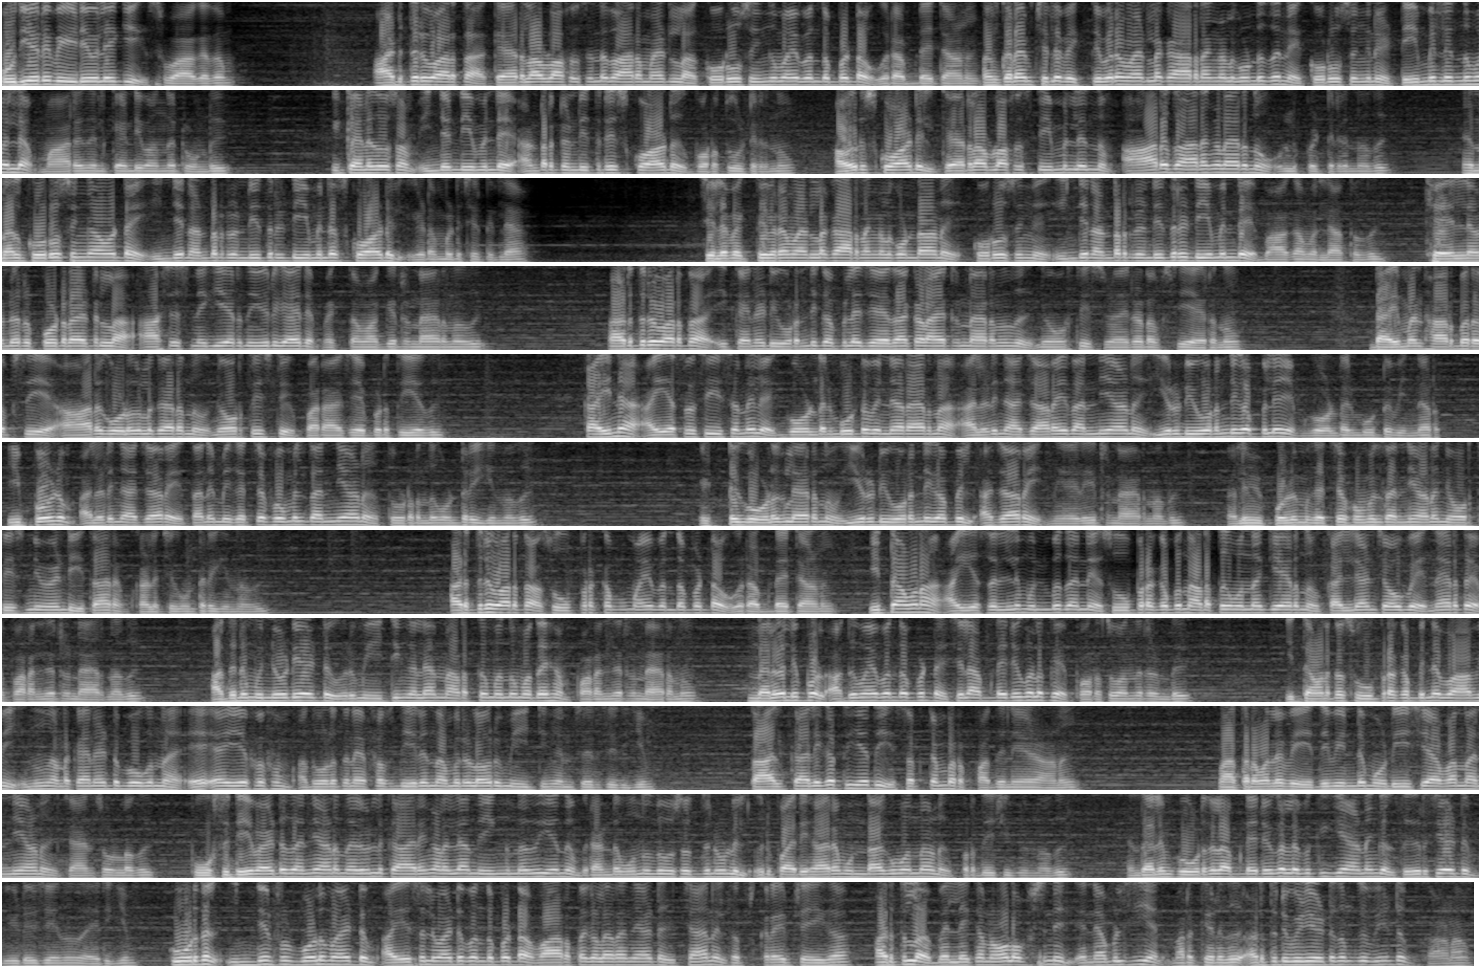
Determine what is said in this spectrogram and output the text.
പുതിയൊരു വീഡിയോയിലേക്ക് സ്വാഗതം. അടുത്തൊരു വാർത്ത കേരള ബ്ലാസ്റ്റേഴ്സിന്റെ താരമായിട്ടുള്ള കൊറു സിംഗുമായി ബന്ധപ്പെട്ട ഒരു അപ്ഡേറ്റ് ആണ് നമുക്കറിയാം ചില വ്യക്തിപരമായിട്ടുള്ള കാരണങ്ങൾ കൊണ്ട് തന്നെ കൊറു സിംഗിന് ടീമിൽ നിന്നുമെല്ലാം മാറി നിൽക്കേണ്ടി വന്നിട്ടുണ്ട്. ഇക്കഴിഞ്ഞ ദിവസം ഇന്ത്യൻ ടീമിന്റെ അണ്ടർ ട്വന്റി ത്രീ സ്ക്വാഡ് പുറത്തുവിട്ടിരുന്നു. ആ ഒരു സ്ക്വാഡിൽ കേരള ബ്ലാസ്റ്റേഴ്സ് ടീമിൽ നിന്നും ആറ് താരങ്ങളായിരുന്നു ഉൾപ്പെട്ടിരുന്നത്. എന്നാൽ കുറു സിംഗ് ആവട്ടെ ഇന്ത്യൻ അണ്ടർ ട്വന്റി ത്രീ ടീമിന്റെ സ്ക്വാഡിൽ ഇടം പിടിച്ചിട്ടില്ല. ചില വ്യക്തിപരമായിട്ടുള്ള കാരണങ്ങൾ കൊണ്ടാണ് Koru Singh Indian under twenty three ടീമിന്റെ ഭാഗമല്ലാത്തത്. കെ എൽ നവിന്റെ റിപ്പോർട്ടറായിട്ടുള്ള ആശിഷ് നെഗിയായിരുന്നു ഈ ഒരു കാര്യം വ്യക്തമാക്കിയിട്ടുണ്ടായിരുന്നത്. അടുത്തൊരു വാർത്ത ഇക്കഴിഞ്ഞ ഡ്യൂറന്റ് കപ്പിലെ ജേതാക്കളായിട്ടുണ്ടായിരുന്നത് north east united F C ആയിരുന്നു. ഡയമണ്ട് ഹാർബർ എഫ് സിയെ ആറ് ഗോളുകൾക്കായിരുന്നു നോർത്ത് ഈസ്റ്റ് പരാജയപ്പെടുത്തിയത്. കഴിഞ്ഞ ഐ എസ് എൽ സീസണിലെ ഗോൾഡൻ ബൂട്ട് വിന്നറായിരുന്ന അലഡി ഞാചാറെ തന്നെയാണ് ഈ ഒരു ഡ്യൂറന്റ് കപ്പിലെയും ഗോൾഡൻ ബൂട്ട് വിന്നർ. ഇപ്പോഴും അലഡി ഞാചാറെ തന്റെ മികച്ച ഫോമിൽ തന്നെയാണ് തുടർന്നുകൊണ്ടിരിക്കുന്നത്. എട്ട് ഗോളുകളായിരുന്നു ഈ ഒരു ഡ്യൂറന്റ് കപ്പിൽ അജാറെ നേടിയിട്ടുണ്ടായിരുന്നത്. എന്നാലും ഇപ്പോഴും മികച്ച ഫോമിൽ തന്നെയാണ് നോർത്ത് ഈസ്റ്റിന് വേണ്ടി താരം കളിച്ചുകൊണ്ടിരിക്കുന്നത്. അടുത്തൊരു വാർത്ത സൂപ്പർ കപ്പുമായി ബന്ധപ്പെട്ട ഒരു അപ്ഡേറ്റ് ആണ്. ഇത്തവണ ഐ എസ് എല്ലിന് മുൻപ് തന്നെ സൂപ്പർ കപ്പ് നടത്തുമെന്നൊക്കെയായിരുന്നു കല്യാൺ ചൗബെ നേരത്തെ പറഞ്ഞിട്ടുണ്ടായിരുന്നത്. അതിന് മുന്നോടിയായിട്ട് ഒരു മീറ്റിംഗ് എല്ലാം നടത്തുമെന്നും അദ്ദേഹം പറഞ്ഞിട്ടുണ്ടായിരുന്നു. നിലവിലിപ്പോൾ അതുമായി ബന്ധപ്പെട്ട് ചില അപ്ഡേറ്റുകളൊക്കെ പുറത്തു വന്നിട്ടുണ്ട്. ഇത്തവണത്തെ സൂപ്പർ കപ്പിന്റെ ഭാവി ഇന്ന് നടക്കാനായിട്ട് പോകുന്ന എ ഐ എഫ് എഫും അതുപോലെ തന്നെ എഫ് എസ് ഡിയിലും തമ്മിലുള്ള ഒരു മീറ്റിംഗ് അനുസരിച്ചിരിക്കും. താൽക്കാലിക തീയതി സെപ്റ്റംബർ പതിനേഴാണ്. മാത്രമല്ല വേദി വീണ്ടും ഒഡീഷയാവാൻ തന്നെയാണ് ചാൻസ് ഉള്ളത്. പോസിറ്റീവായിട്ട് തന്നെയാണ് നിലവിൽ കാര്യങ്ങളെല്ലാം നീങ്ങുന്നത് എന്നും രണ്ട് മൂന്ന് ദിവസത്തിനുള്ളിൽ ഒരു പരിഹാരം ഉണ്ടാകുമെന്നാണ് പ്രതീക്ഷിക്കുന്നത്. എന്തായാലും കൂടുതൽ അപ്ഡേറ്റുകൾ ലഭിക്കുകയാണെങ്കിൽ തീർച്ചയായിട്ടും വീഡിയോ ചെയ്യുന്നതായിരിക്കും. കൂടുതൽ ഇന്ത്യൻ ഫുട്ബോളുമായിട്ടും ഐ എസ് എല്ലുമായിട്ട് ബന്ധപ്പെട്ട വാർത്തകൾ അറിഞ്ഞായിട്ട് ചാനൽ സബ്സ്ക്രൈബ് ചെയ്യുക. അടുത്തുള്ള ബെല്ലൈക്കൺ ഓൾ ഓപ്ഷനിൽ എനാബിൾ ചെയ്യാൻ മറക്കരുത്. അടുത്തൊരു വീഡിയോ ആയിട്ട് നമുക്ക് വീണ്ടും കാണാം.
